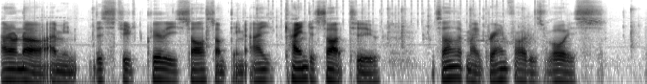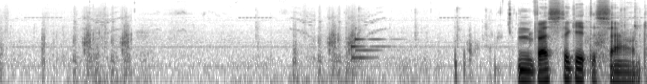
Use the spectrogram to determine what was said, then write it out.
I don't know. I mean, this dude clearly saw something. I kind of saw it too. It sounded like my grandfather's voice. Investigate the sound.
